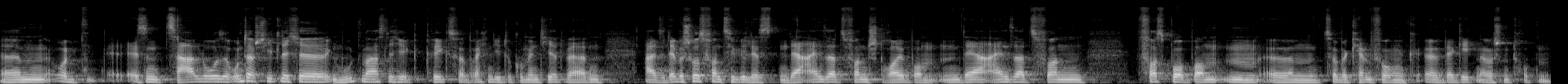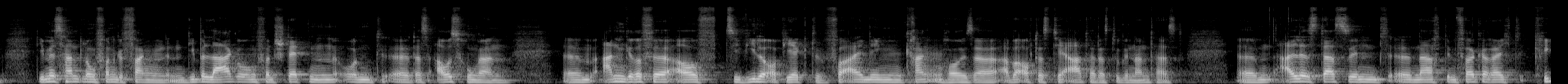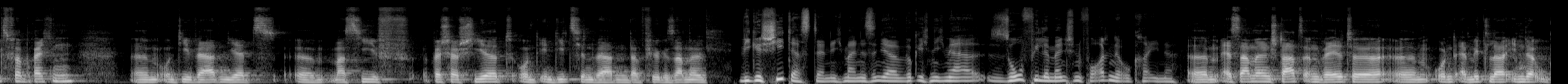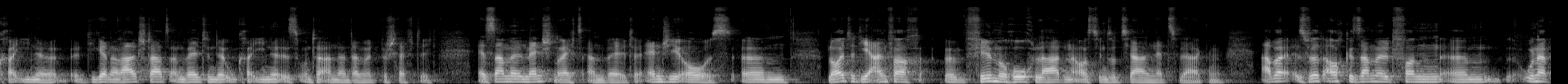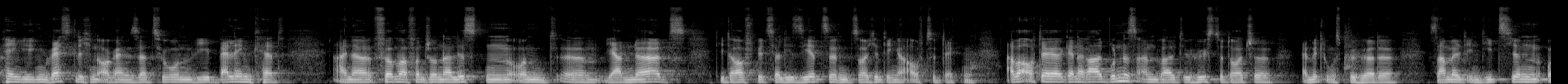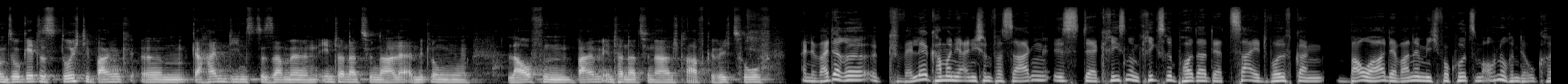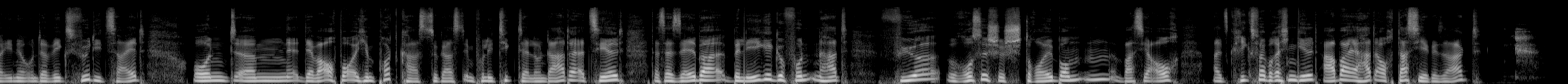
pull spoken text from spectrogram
Ähm, und es sind zahllose unterschiedliche mutmaßliche Kriegsverbrechen, die dokumentiert werden. Also der Beschuss von Zivilisten, der Einsatz von Streubomben, der Einsatz von Phosphorbomben ähm, zur Bekämpfung äh, der gegnerischen Truppen, die Misshandlung von Gefangenen, die Belagerung von Städten und äh, das Aushungern, ähm, Angriffe auf zivile Objekte, vor allen Dingen Krankenhäuser, aber auch das Theater, das du genannt hast. Ähm, alles das sind äh, nach dem Völkerrecht Kriegsverbrechen und die werden jetzt ähm, massiv recherchiert und Indizien werden dafür gesammelt. Wie geschieht das denn? Ich meine, es sind ja wirklich nicht mehr so viele Menschen vor Ort in der Ukraine. Ähm, es sammeln Staatsanwälte und Ermittler in der Ukraine. Die Generalstaatsanwältin der Ukraine ist unter anderem damit beschäftigt. Es sammeln Menschenrechtsanwälte, NGOs, Leute, die einfach äh, Filme hochladen aus den sozialen Netzwerken. Aber es wird auch gesammelt von ähm, unabhängigen westlichen Organisationen wie Bellingcat, einer Firma von Journalisten und ähm, ja, Nerds, die darauf spezialisiert sind, solche Dinge aufzudecken. Aber auch der Generalbundesanwalt, die höchste deutsche Ermittlungsbehörde, sammelt Indizien. Und so geht es durch die Bank. Ähm, Geheimdienste sammeln, internationale Ermittlungen laufen beim Internationalen Strafgerichtshof. Eine weitere Quelle, kann man ja eigentlich schon fast sagen, ist der Krisen- und Kriegsreporter der Zeit, Wolfgang Bauer. Der war nämlich vor kurzem auch noch in der Ukraine unterwegs für die Zeit. Und ähm, der war auch bei euch im Podcast zu Gast, im Politiktel. Und da hat er erzählt, dass er selber Belege gefunden hat für russische Streubomben, was ja auch als Kriegsverbrechen gilt. Aber er hat auch das hier gesagt.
